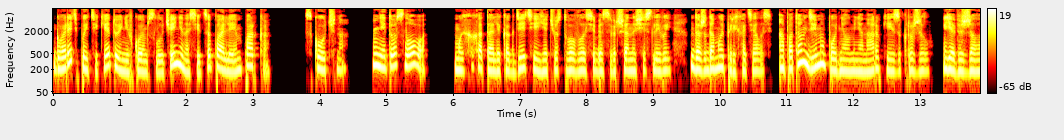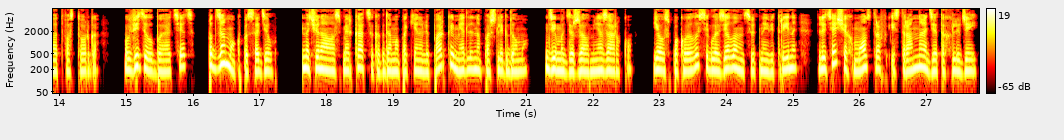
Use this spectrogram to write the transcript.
говорить по этикету и ни в коем случае не носиться по аллеям парка». «Скучно». «Не то слово». Мы хохотали, как дети, и я чувствовала себя совершенно счастливой. Даже домой перехотелось. А потом Дима поднял меня на руки и закружил. Я визжала от восторга. Увидел бы отец, под замок посадил. Начинало смеркаться, когда мы покинули парк и медленно пошли к дому. Дима держал меня за руку. Я успокоилась и глазела на цветные витрины, летящих монстров и странно одетых людей.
